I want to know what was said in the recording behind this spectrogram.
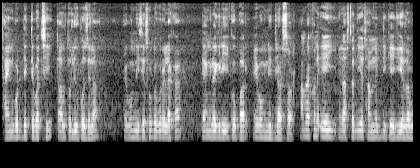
সাইনবোর্ড দেখতে পাচ্ছি, তালতলি উপজেলা, এবং নিচে ছোট করে লেখা ট্যাংরাগিরি ইকো পার্ক এবং নিদ্রার সর আমরা এখন এই রাস্তা দিয়ে সামনের দিকে এগিয়ে যাব,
